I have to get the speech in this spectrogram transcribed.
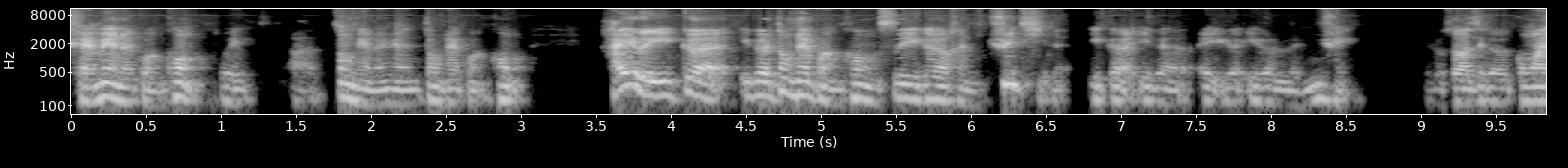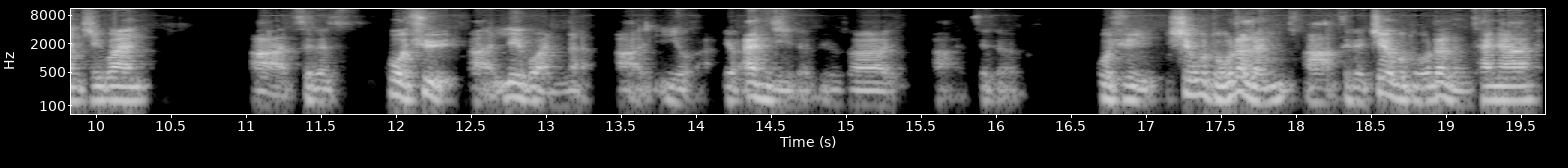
全面的管控，为啊重点人员动态管控。还有一个一个动态管控是一个很具体的一个一个一个一个人群。比如说这个公安机关啊，这个过去啊列管的啊有有案底的，比如说啊这个过去吸过毒的人啊，这个戒过毒的人参加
